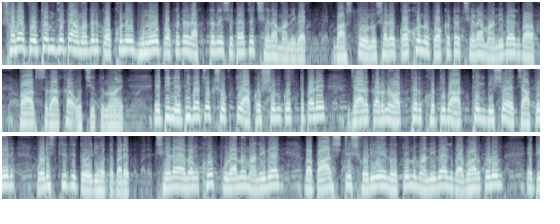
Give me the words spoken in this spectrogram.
সবার প্রথম যেটা আমাদের কখনোই ভুলেও পকেটে রাখতে নেই, সেটা হচ্ছে ছেঁড়া মানিব্যাগ বাস্তু অনুসারে কখনো পকেটে ছেঁড়া মানিব্যাগ বা পার্স রাখা উচিত নয়। এটি নেতিবাচক শক্তি আকর্ষণ করতে পারে, যার কারণে অর্থের ক্ষতি বা আর্থিক বিষয়ে চাপের পরিস্থিতি তৈরি হতে পারে। ছেঁড়া এবং খুব পুরানো মানিব্যাগ বা পার্সটি সরিয়ে নতুন মানিব্যাগ ব্যবহার করুন, এটি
